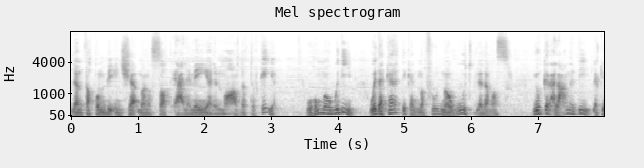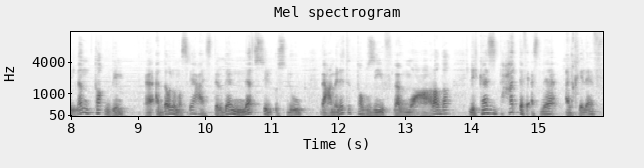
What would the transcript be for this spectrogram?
لم تقم بإنشاء منصات إعلامية للمعارضة التركية وهم موجودين وده كارت كان المفروض موجود لدى مصر يمكن العمل به لكن لم تقدم الدولة المصرية على استخدام نفس الأسلوب بعمليات التوظيف للمعارضة لكسب حتى في أثناء الخلاف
